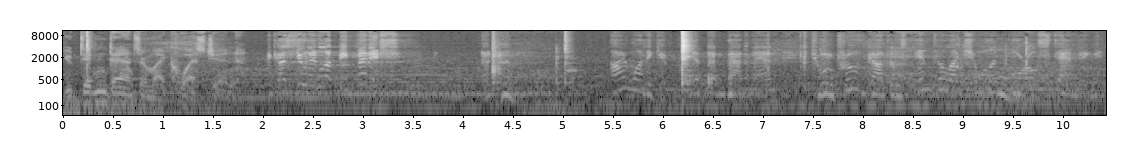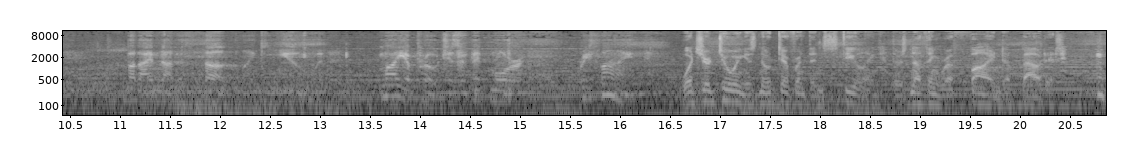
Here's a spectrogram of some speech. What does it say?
You didn't answer my question. Because you didn't let me finish! I want to get rid of them, Batman, to improve Gotham's intellectual and moral standing. But I'm not a thug like you. My approach is a bit more refined. What you're doing is no different than stealing. There's nothing refined about it.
